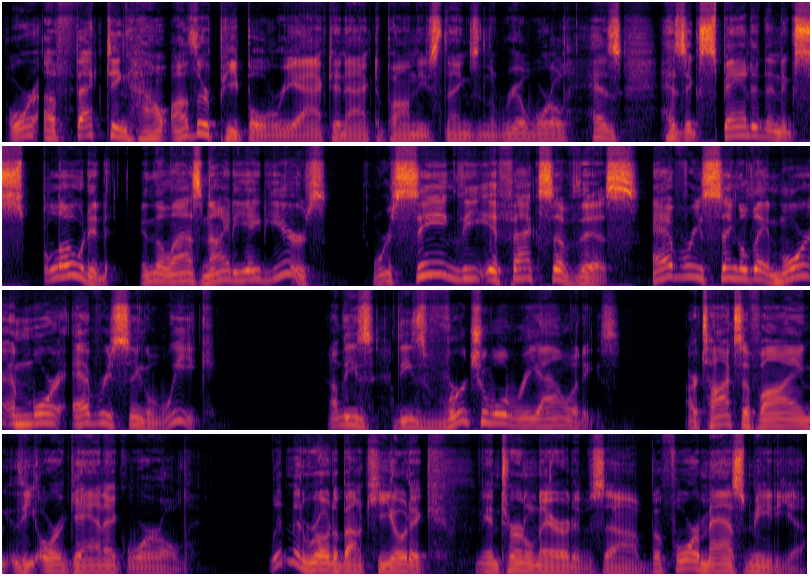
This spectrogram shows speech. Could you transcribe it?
or affecting how other people react and act upon these things in the real world has, has expanded and exploded in the last 98 years. We're seeing the effects of this every single day, more and more every single week. Now, these, these virtual realities are toxifying the organic world. Lippmann wrote about chaotic internal narratives uh, before mass media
